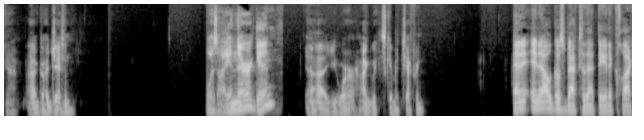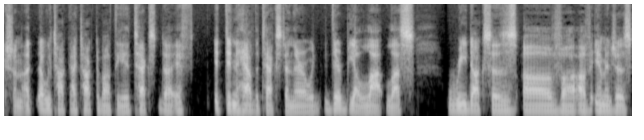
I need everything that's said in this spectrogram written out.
Yeah, uh, go ahead, Jason. Was I in there again? Uh, you were. I, we can skip it, Jeffrey. And it, and it all goes back to that data collection. I, uh, we talked. I talked about the text. Uh, if it didn't have the text in there, we, there'd be a lot less reduxes of uh, of images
